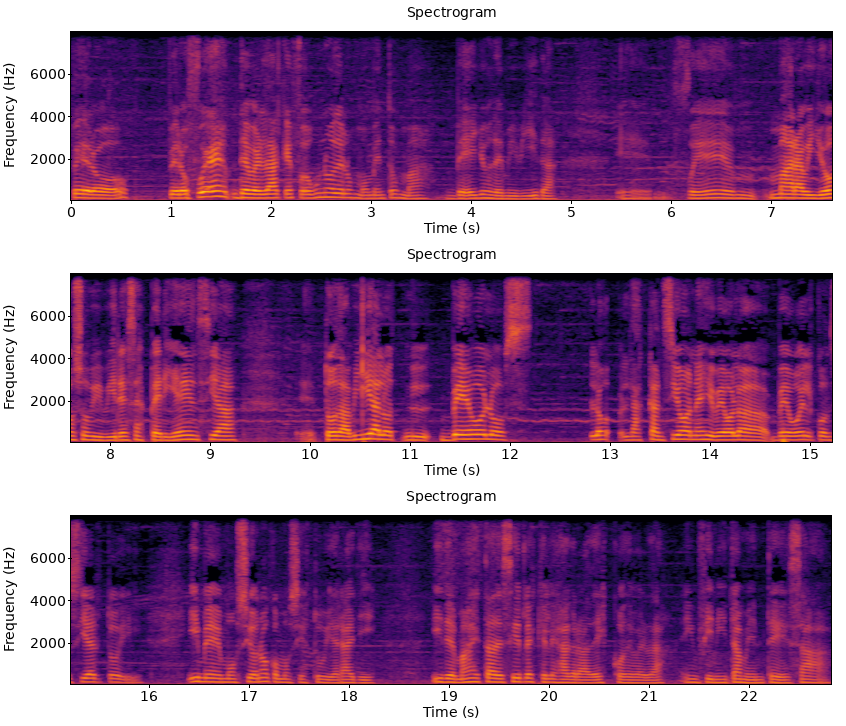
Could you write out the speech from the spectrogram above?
Pero, pero fue, de verdad que fue uno de los momentos más bellos de mi vida. Eh, fue maravilloso vivir esa experiencia. Todavía lo, veo los, las canciones y veo, la, veo el concierto y, y me emociono como si estuviera allí. Y demás está decirles que les agradezco de verdad infinitamente esa,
